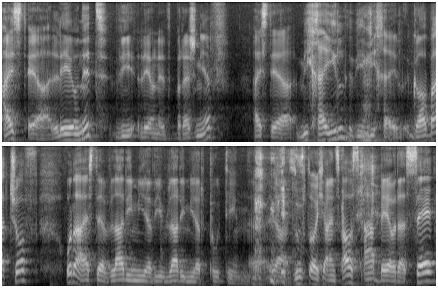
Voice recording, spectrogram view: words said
Heißt er Leonid wie Leonid Brezhnev? Heißt er Michail wie Michail Gorbatschow? Oder heißt der Wladimir wie Wladimir Putin? Äh, ja, sucht euch eins aus, A, B oder C,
